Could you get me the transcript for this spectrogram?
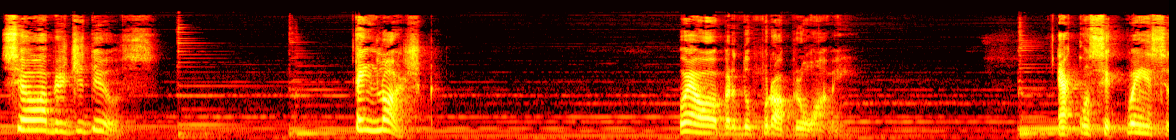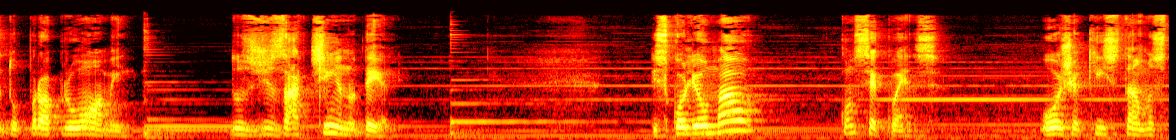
ser obra de Deus. Tem lógica. Ou é obra do próprio homem? É a consequência do próprio homem, dos desatinos dele. Escolheu mal? Consequência. Hoje aqui estamos,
